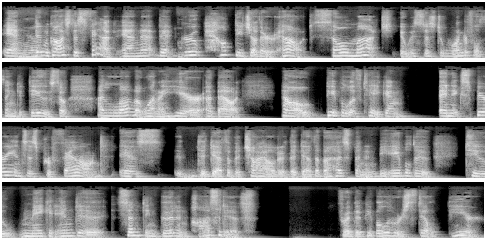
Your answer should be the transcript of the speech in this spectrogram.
and yeah. didn't cost a cent. And that that mm. group helped each other out so much. It was just a wonderful thing to do. So I love it when I hear about how people have taken an experience as profound as the death of a child or the death of a husband and be able to to make it into something good and positive for the people who are still here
